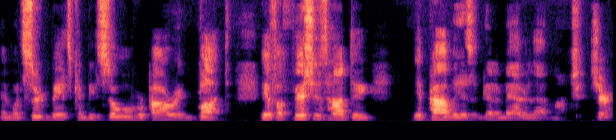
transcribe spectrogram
and when certain baits can be so overpowering. But if a fish is hunting, it probably isn't going to matter that much. Sure.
